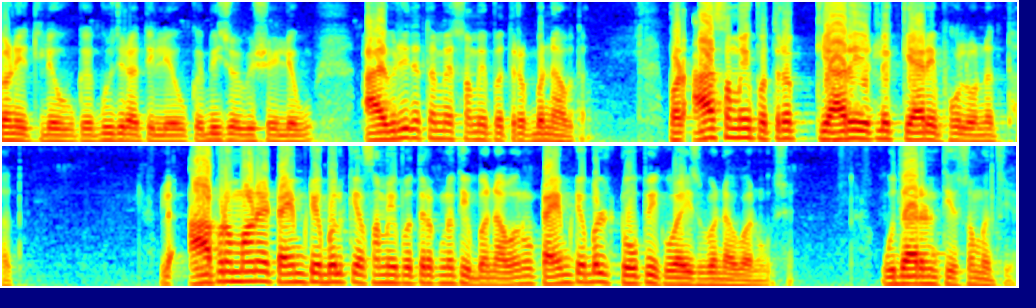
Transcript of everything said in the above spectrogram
ગણિત લેવું કે ગુજરાતી લેવું કે બીજો વિષય લેવું, આવી રીતે તમે સમયપત્રક બનાવતા. પણ આ સમયપત્રક ક્યારે એટલે ક્યારે ફોલો નથી થતું. એટલે આ પ્રમાણે ટાઈમ ટેબલ કે સમયપત્રક નથી બનાવવાનું ટાઈમ ટેબલ ટોપિક વાઇઝ બનાવવાનું છે. ઉદાહરણથી સમજીએ.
